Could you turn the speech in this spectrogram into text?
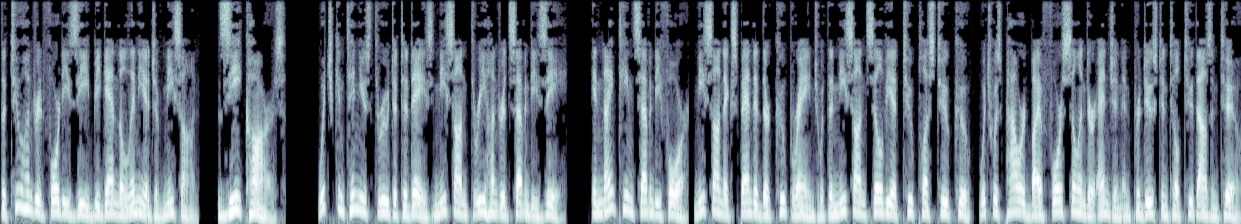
The 240Z began the lineage of Nissan Z cars, which continues through to today's Nissan 370Z. In 1974, Nissan expanded their coupe range with the Nissan Silvia 2 Plus 2 Coupe, which was powered by a four-cylinder engine and produced until 2002.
